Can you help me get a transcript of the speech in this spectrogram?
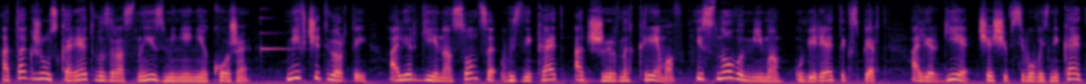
а также ускоряют возрастные изменения кожи. Миф четвертый. Аллергия на солнце возникает от жирных кремов. И снова мимо, уверяет эксперт. Аллергия чаще всего возникает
